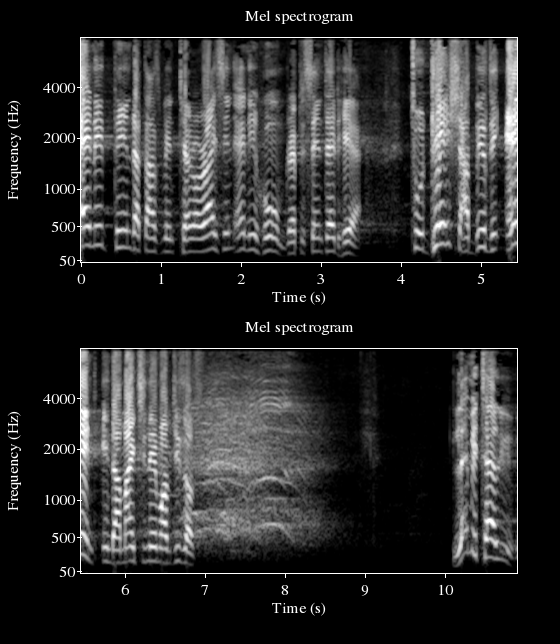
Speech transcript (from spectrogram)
anything that has been terrorizing any home represented here, today shall be the end in the mighty name of Jesus. Let me tell you.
